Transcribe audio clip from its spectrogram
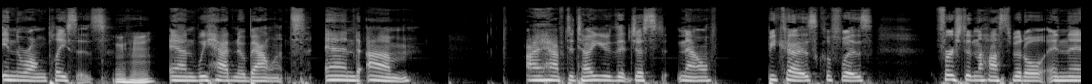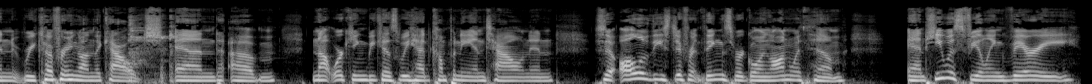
in the wrong places Mm-hmm. and we had no balance. And um, I have to tell you that just now, because Cliff was first in the hospital and then recovering on the couch and um, not working because we had company in town. And so all of these different things were going on with him. And he was feeling very,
